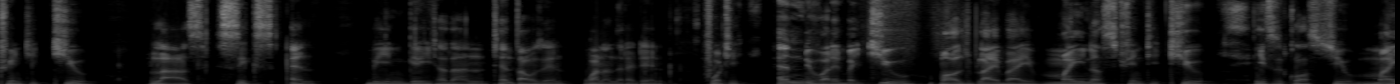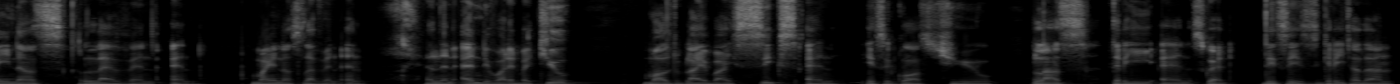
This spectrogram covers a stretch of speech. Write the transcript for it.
22 plus 6n being greater than 10,140 n divided by 2 multiplied by minus 22 is equals to minus 11n minus 11n and then n divided by 2 multiplied by 6n is equals to plus 3n squared. This is greater than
